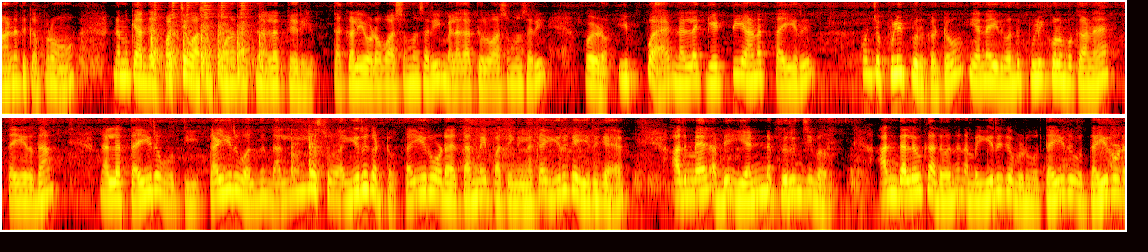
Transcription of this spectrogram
ஆனதுக்கப்புறம் நமக்கு அந்த பச்சை வாசம் போனதுக்கு நல்லா தெரியும். தக்காளியோட வாசமும் சரி மிளகாத்தூள் வாசமும் சரி போயிடும். இப்போ நல்ல கெட்டியான தயிர் கொஞ்சம் புளிப்பு இருக்கட்டும். ஏன்னா இது வந்து புளிக்குழம்புக்கான தயிர் தான். நல்ல தயிரை ஊற்றி தயிர் வந்து நல்ல சு இருகட்டும் தயிரோட தன்மை பார்த்திங்கனாக்கா இருக இருக அது மேலே அப்படியே எண்ணெய் பிரிஞ்சு வரும். அந்த அளவுக்கு அதை வந்து நம்ம இருக விடுவோம். தயிர் தயிரோட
